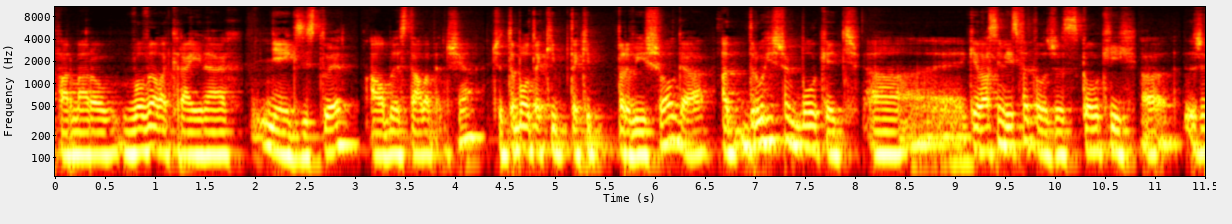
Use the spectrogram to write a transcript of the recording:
farmárov vo veľa krajinách neexistuje, alebo je stále menšia. Čiže to bol taký, taký prvý šok a, a druhý šok bol, keď, keď vlastne vysvetlil, že z koľkých, že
